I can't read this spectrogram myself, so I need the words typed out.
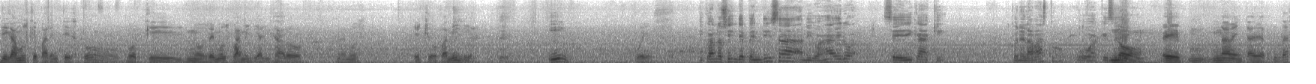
digamos que parentesco, porque nos hemos familiarizado, nos hemos hecho familia. Y pues... ¿Y cuando se independiza, amigo Jairo, se dedica a qué? ¿Con el abasto o a qué se No, eh, una venta de verduras.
